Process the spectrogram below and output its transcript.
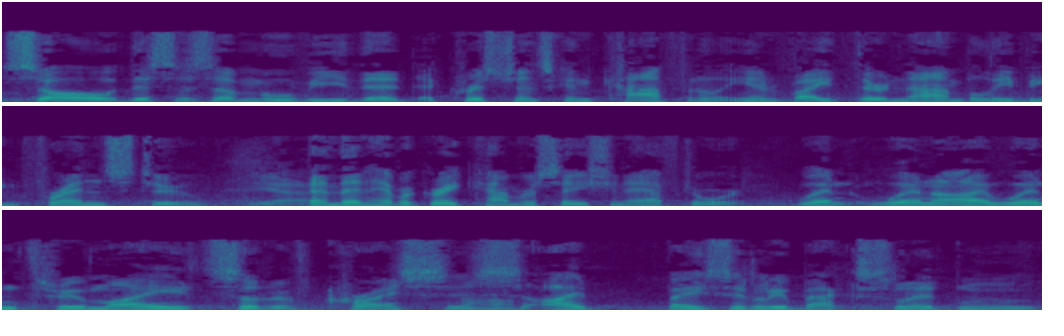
So this is a movie that Christians can confidently invite their non-believing friends to, Yeah. and then have a great conversation afterward. When when I went through my sort of crisis, I basically backslidden,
